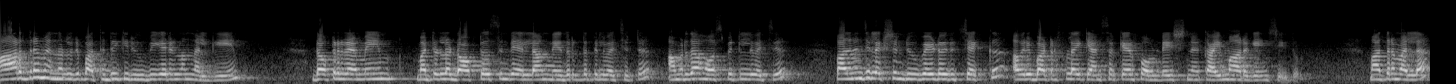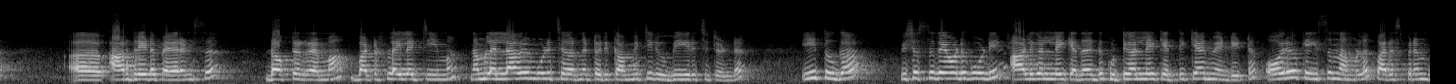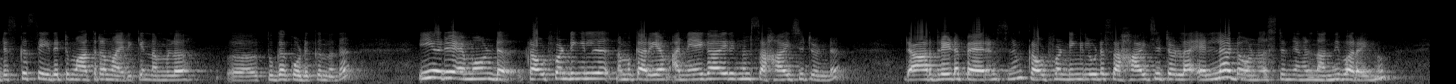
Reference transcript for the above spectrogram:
ആർദ്രം എന്നുള്ളൊരു പദ്ധതിക്ക് രൂപീകരണം നൽകുകയും ഡോക്ടർ രമയും മറ്റുള്ള ഡോക്ടേഴ്സിന്റെ എല്ലാം നേതൃത്വത്തിൽ വെച്ചിട്ട് അമൃത ഹോസ്പിറ്റലിൽ വെച്ച് പതിനഞ്ച് ലക്ഷം രൂപയുടെ ഒരു ചെക്ക് അവർ ബട്ടർഫ്ലൈ ക്യാൻസർ കെയർ ഫൗണ്ടേഷന് കൈമാറുകയും ചെയ്തു. മാത്രമല്ല ആർദ്രയുടെ പേരൻസ് ഡോക്ടർ രമ ബട്ടർഫ്ലൈയിലെ ടീം നമ്മളെല്ലാവരും കൂടി ചേർന്നിട്ട് ഒരു കമ്മിറ്റി രൂപീകരിച്ചിട്ടുണ്ട്. ഈ തുക വിശ്വസ്തയോടുകൂടി ആളുകളിലേക്ക് അതായത് കുട്ടികളിലേക്ക് എത്തിക്കാൻ വേണ്ടിയിട്ട് ഓരോ കേസും നമ്മൾ പരസ്പരം ഡിസ്കസ് ചെയ്തിട്ട് മാത്രമായിരിക്കും നമ്മൾ തുക കൊടുക്കുന്നത്. ഈ ഒരു എമൗണ്ട് ക്രൗഡ് ഫണ്ടിങ്ങിൽ നമുക്കറിയാം അനേകായിരങ്ങൾ സഹായിച്ചിട്ടുണ്ട്. ആർദ്രയുടെ പേരൻസിനും ക്രൗഡ് ഫണ്ടിങ്ങിലൂടെ സഹായിച്ചിട്ടുള്ള എല്ലാ ഡോണേഴ്സിനും ഞങ്ങൾ നന്ദി പറയുന്നു.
